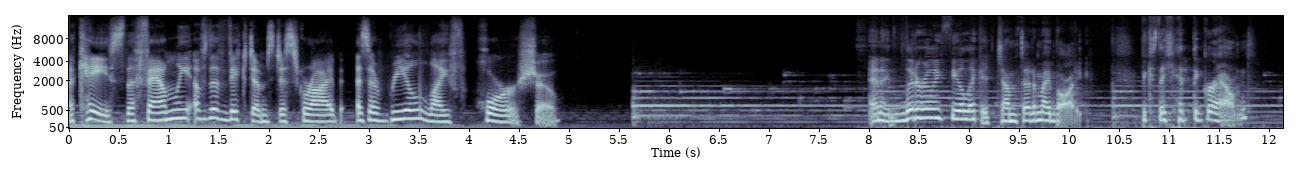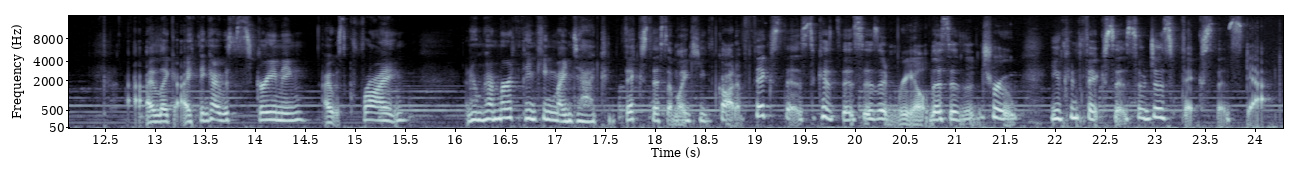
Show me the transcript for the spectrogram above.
A case the family of the victims describe as a real life horror show. And I literally feel like it jumped out of my body because I hit the ground. I like I think I was screaming, I was crying. And I remember thinking my dad could fix this. I'm like, you've got to fix this because this isn't real. This isn't true. You can fix this. So just fix this, dad.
